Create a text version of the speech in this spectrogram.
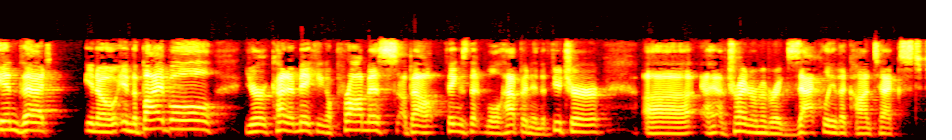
in that, you know, in the Bible, you're kind of making a promise about things that will happen in the future. Uh, I'm trying to remember exactly the context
